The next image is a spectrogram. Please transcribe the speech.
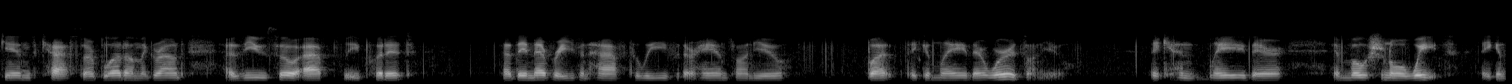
skins, cast our blood on the ground, as you so aptly put it, that they never even have to leave their hands on you, but they can lay their words on you. They can lay their emotional weight. They can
